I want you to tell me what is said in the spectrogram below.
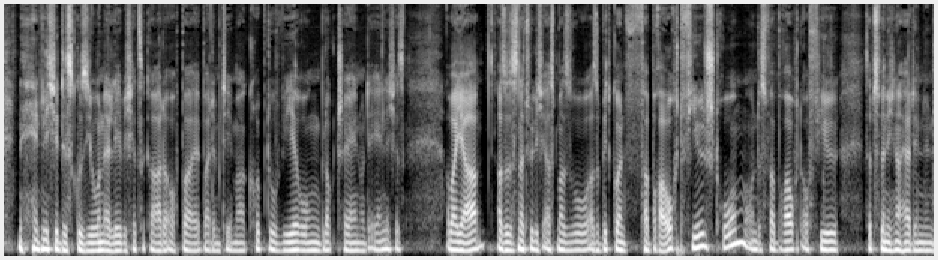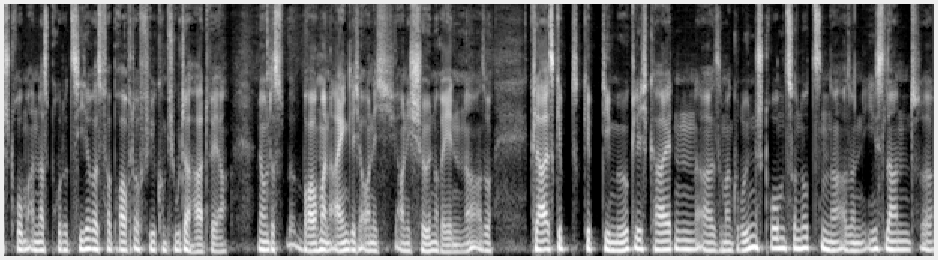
eine ähnliche Diskussion erlebe ich jetzt gerade auch bei, bei dem Thema Kryptowährungen, Blockchain und ähnliches. Aber ja, also es ist natürlich erstmal so, also Bitcoin verbraucht viel Strom und es verbraucht auch viel, selbst wenn ich nachher den, den Strom anders produziere, es verbraucht auch viel Computerhardware. Ne, und das braucht man eigentlich auch nicht, auch nicht schönreden. Ne? Also klar, es gibt, gibt die Möglichkeiten, also mal grünen Strom zu nutzen. Ne? Also in Island äh,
